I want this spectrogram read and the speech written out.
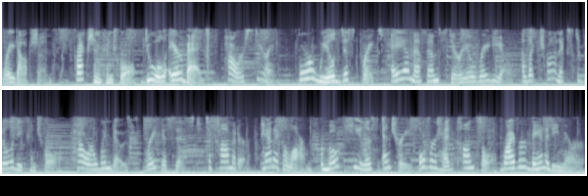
great options. Traction control, dual airbags, power steering, four-wheel disc brakes, AM-FM stereo radio, electronic stability control, power windows, brake assist, tachometer, panic alarm, remote keyless entry, overhead console, driver vanity mirror,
